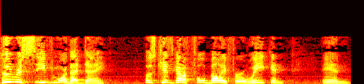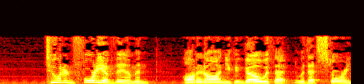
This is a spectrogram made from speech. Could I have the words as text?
who received more that day? Those kids got a full belly for a week and and 240 of them and on and on you can go with that, with that story.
